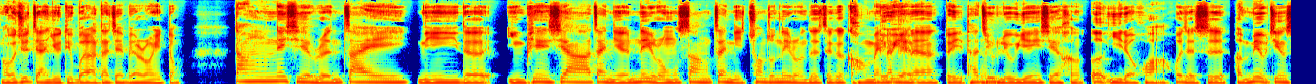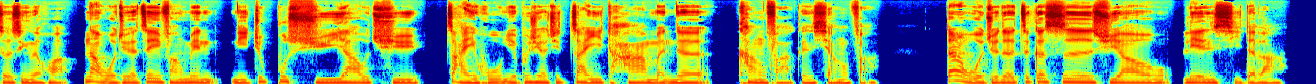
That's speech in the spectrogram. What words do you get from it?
我就讲 YouTuber 啦，大家比较容易懂。当那些人在你的影片下，在你的内容上，在你创作内容的这个 comment 那边呢，对，他就留言一些很恶意的话，或者是很没有建设性的话，那我觉得这一方面你就不需要去在乎，也不需要去在意他们的看法跟想法。当然，我觉得这个是需要练习的啦。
